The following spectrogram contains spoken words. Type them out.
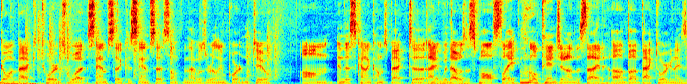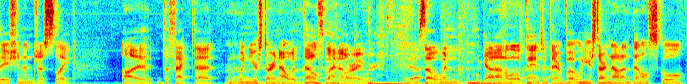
going back towards what Sam said, because Sam said something that was really important too. Um, and this kind of comes back to I, that was a small, slight little tangent on the side, uh, but back to organization and just like uh, the fact that when you're starting out with dental school, I know, right? We're, Yeah. So when we got on a little tangent there, but when you're starting out on dental school,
